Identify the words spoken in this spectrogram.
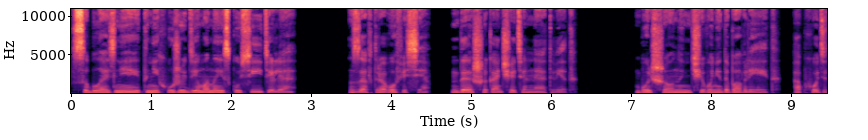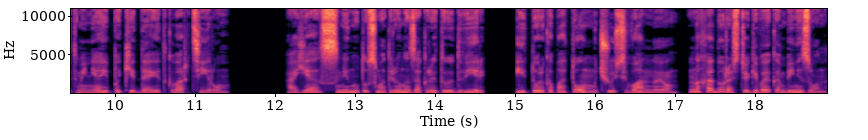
Соблазняет не хуже демона-искусителя. Завтра в офисе дашь окончательный ответ. Больше он ничего не добавляет, обходит меня и покидает квартиру. А я с минуту смотрю на закрытую дверь и только потом мчусь в ванную, на ходу расстёгивая комбинезон.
